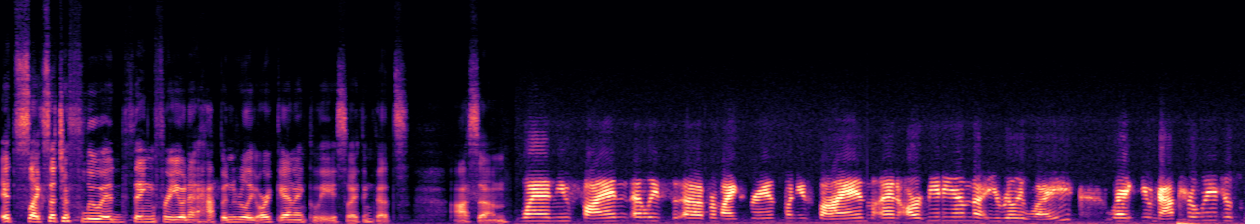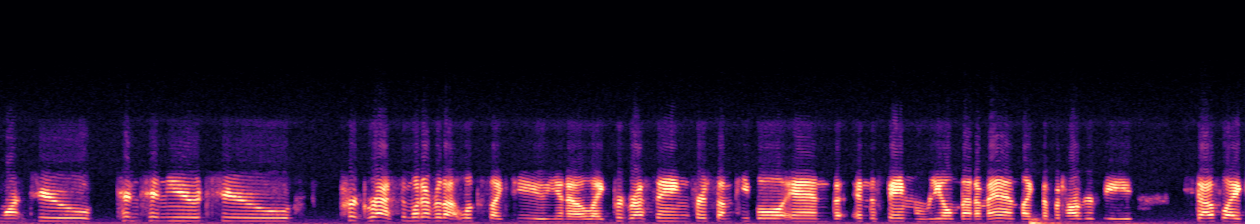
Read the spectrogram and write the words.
it's like such a fluid thing for you and it happened really organically. So I think that's Awesome. When you find, at least uh, from my experience, when you find an art medium that you really like, like you naturally just want to continue to progress and whatever that looks like to you you know like progressing for some people in the, in the same realm that i'm in like the photography stuff like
